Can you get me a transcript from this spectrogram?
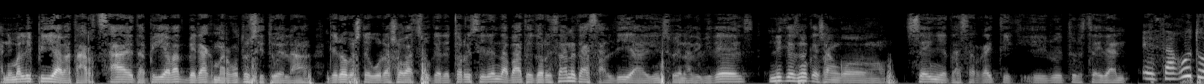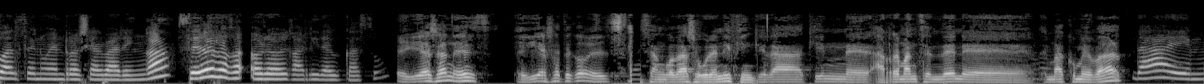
animali pila pila bat hartza eta pila bat berak margotu zituela. Gero beste guraso batzuk ere etorri ziren da bat etorri zan eta zaldia egin zuen adibidez. Nik ez nuke esango zein eta zergaitik iruditu zaidan. Ezagutu alzenuen Rosi Albarenga, zer oroigarri daukazu? Egia esan ez, Egia esateko ez izango da segurenik zinkerakin harremantzen den eh, emakume bat. Da, em,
